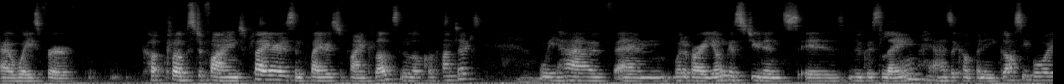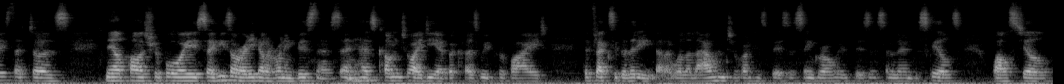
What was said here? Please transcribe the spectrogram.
uh, ways for cu- clubs to find players and players to find clubs in a local context. Mm. We have um, one of our youngest students is Lucas Lane. He has a company, Glossy Boys, that does nail polish for boys. So he's already got a running business and mm. has come to IDEA because we provide the flexibility that will allow him to run his business and grow his business and learn the skills while still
